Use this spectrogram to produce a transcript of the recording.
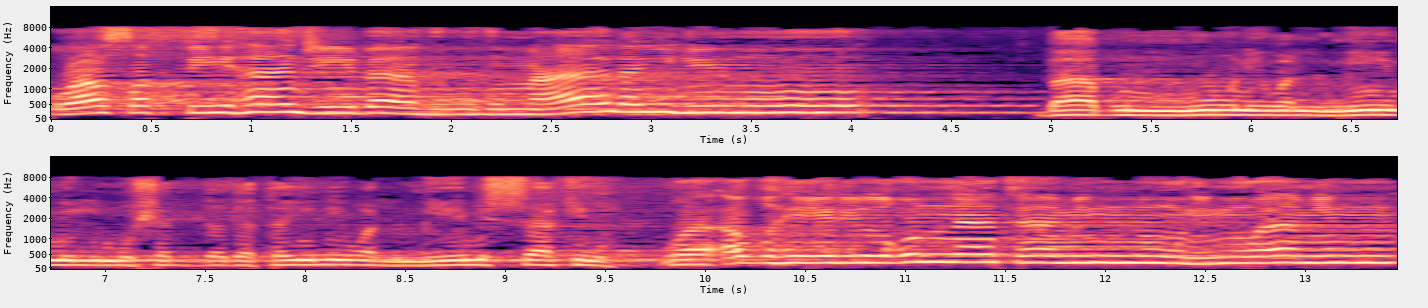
وصفيها جباههم عليهم. باب النون والميم المشددتين والميم الساكنة. وأظهر الغنة من نون ومن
